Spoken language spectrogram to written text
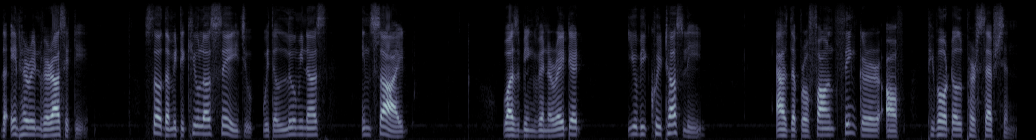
the inherent veracity. So the meticulous sage with a luminous insight was being venerated ubiquitously as the profound thinker of pivotal perception.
